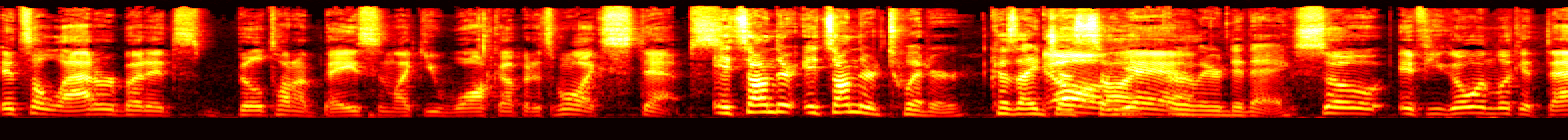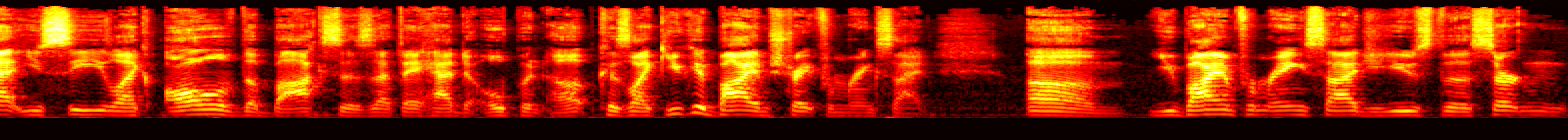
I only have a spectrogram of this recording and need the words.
it's a ladder, but it's built on a base, and like you walk up, and it's more like steps. It's on their it's on their Twitter because I just Oh, saw yeah, it yeah. earlier today. So if you go and look at that, you see like all of the boxes that they had to open up because like you could buy them straight from ringside. Um, you buy them from ringside. You use the certain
